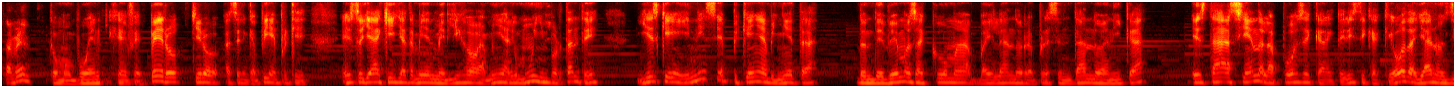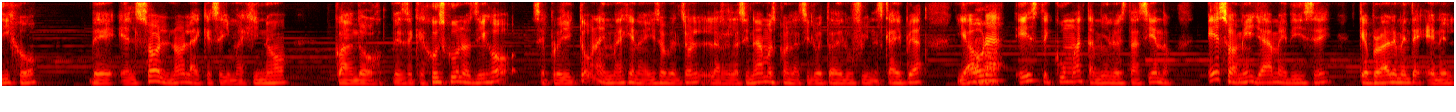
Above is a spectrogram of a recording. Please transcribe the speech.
También. como buen jefe. Pero quiero hacer hincapié porque esto ya aquí ya también me dijo a mí algo muy importante y es que en esa pequeña viñeta donde vemos a Kuma bailando representando a Nika, está haciendo la pose característica que Oda ya nos dijo de el sol, ¿no? La que se imaginó cuando desde que Husku nos dijo, se proyectó una imagen ahí sobre el sol, la relacionamos con la silueta de Luffy en Skypiea y ahora Ajá. este Kuma también lo está haciendo. Eso a mí ya me dice que probablemente en el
